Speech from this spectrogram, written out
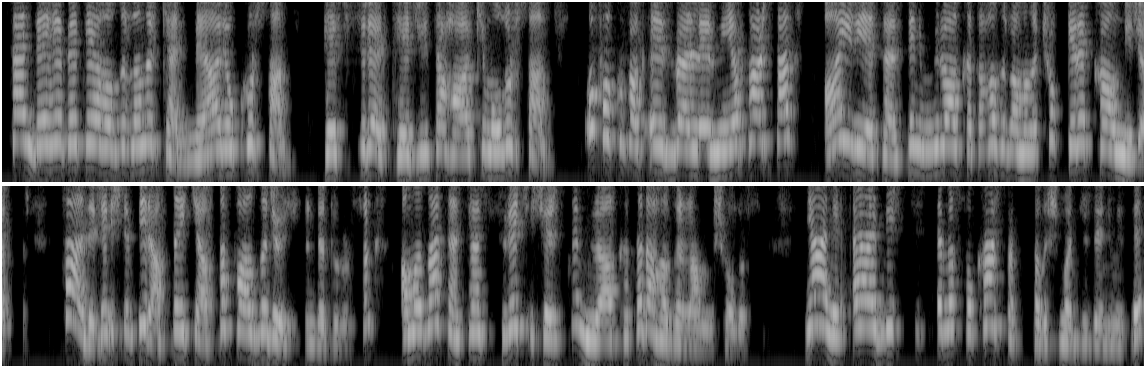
Sen DHBT'ye hazırlanırken meal okursan, tefsire, tecvite hakim olursan, ufak ufak ezberlerini yaparsan ayrıyeten senin mülakata hazırlamana çok gerek kalmayacaktır. Sadece işte bir hafta iki hafta fazlaca üstünde durursun ama zaten sen süreç içerisinde mülakata da hazırlanmış olursun. Yani eğer bir sisteme sokarsak çalışma düzenimizi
